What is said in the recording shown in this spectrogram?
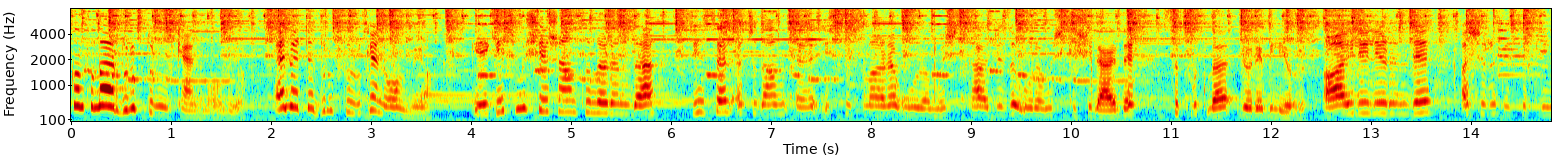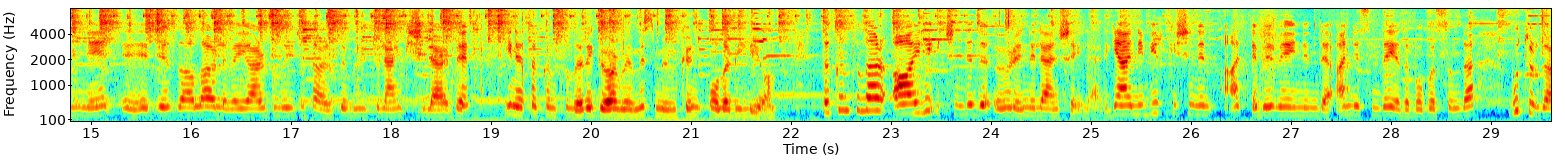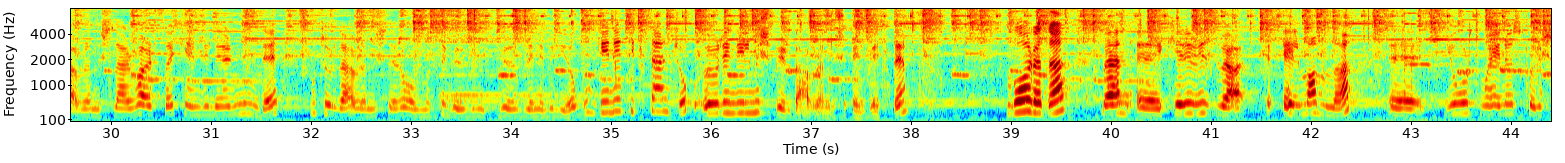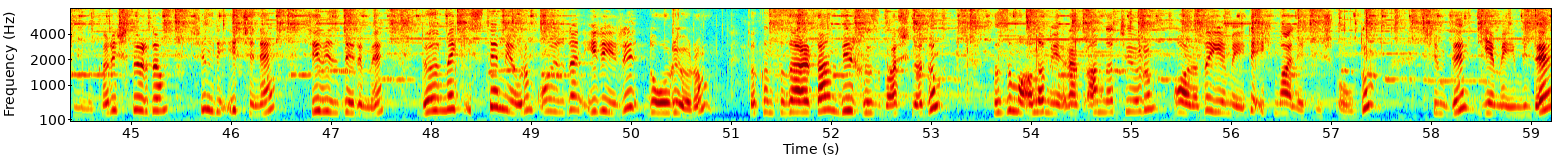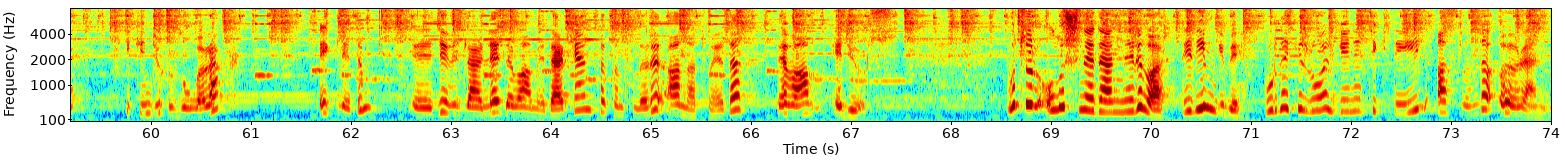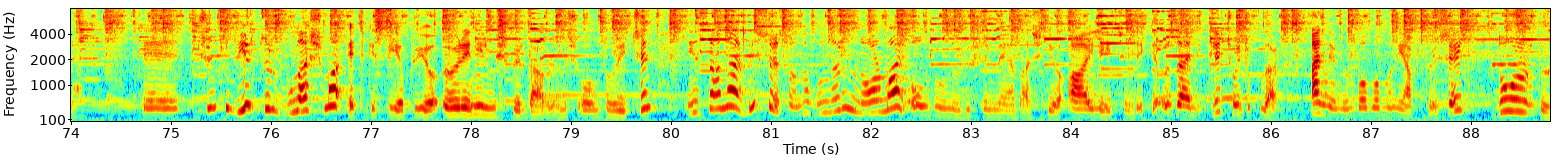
takıntılar durup dururken mi oluyor? Elbette durup dururken olmuyor. Geçmiş yaşantılarında cinsel açıdan e, istismara uğramış, tacize uğramış kişilerde sıklıkla görebiliyoruz. Ailelerinde aşırı disiplinli e, cezalarla ve yargılayıcı tarzda büyütülen kişilerde yine takıntıları görmemiz mümkün olabiliyor. Takıntılar aile içinde de öğrenilen şeyler. Yani bir kişinin ebeveyninde, annesinde ya da babasında bu tür davranışlar varsa kendilerinin de bu tür davranışları olması gözlenebiliyor. Bu genetikten çok öğrenilmiş bir davranış elbette. Bu arada ben e, kereviz ve elmamla e, yoğurt mayonez karışımını karıştırdım. Şimdi içine cevizlerimi dövmek istemiyorum. O yüzden iri iri doğruyorum. Takıntılardan bir hız başladım. Hızımı alamayarak anlatıyorum. O arada yemeği de ihmal etmiş oldum. Şimdi yemeğimi de ikinci hız olarak ekledim. E, cevizlerle devam ederken takıntıları anlatmaya da devam ediyoruz. Bu tür oluş nedenleri var. Dediğim gibi buradaki rol genetik değil aslında öğrenme. Çünkü bir tür bulaşma etkisi yapıyor öğrenilmiş bir davranış olduğu için. İnsanlar bir süre sonra bunların normal olduğunu düşünmeye başlıyor aile içindeki özellikle çocuklar. Annemin babamın yaptığı şey doğrudur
